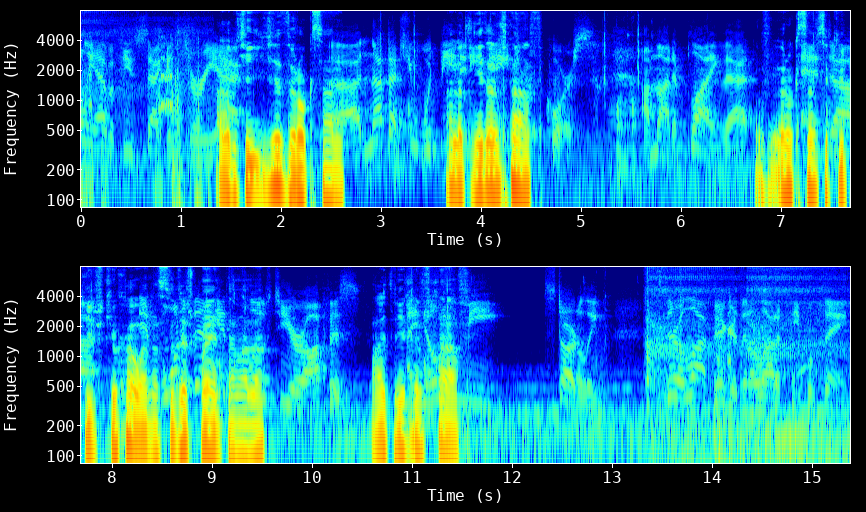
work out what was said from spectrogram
only have a few seconds to react. Ale gdzie idzie z Roxanne? Uh, not that you would be Ale to nie ten danger, FNAF. of course. I'm not implying that. Roxanne And, uh, nas, to one of też them pamiętam, ale... close to your office, Ale to nie I ten it FNAF. can be startling. They're a lot bigger than a lot of people think.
